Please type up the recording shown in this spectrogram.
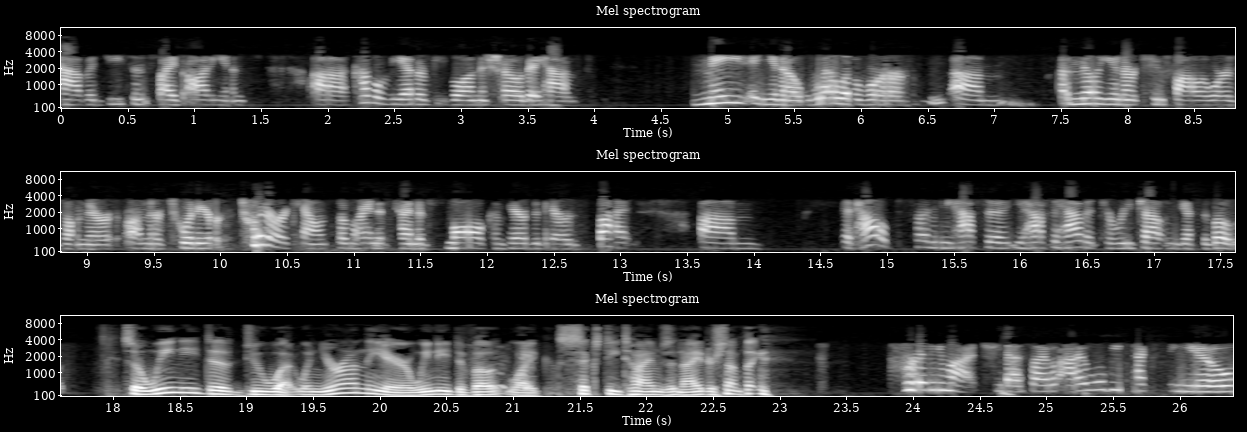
have a decent sized audience. Uh, a couple of the other people on the show, they have made, you know, well over, um, a million or two followers on their on their Twitter Twitter account. So mine is kind of small compared to theirs, but um, it helps. I mean, you have to you have to have it to reach out and get the vote. So we need to do what? When you're on the air, we need to vote like 60 times a night or something? Pretty much, yes. I, I will be texting you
